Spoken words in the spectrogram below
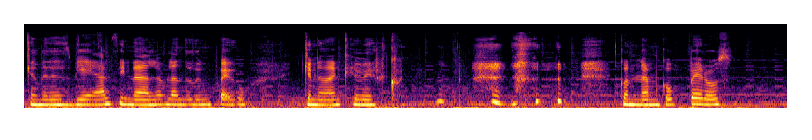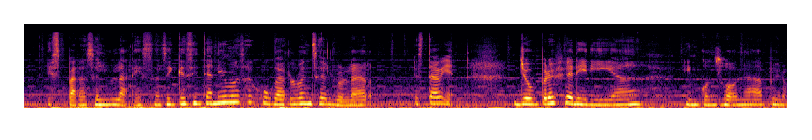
Que me desvié al final hablando de un juego que nada que ver con, con Namco, pero es para celulares. Así que si te animas a jugarlo en celular, está bien. Yo preferiría en consola, pero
